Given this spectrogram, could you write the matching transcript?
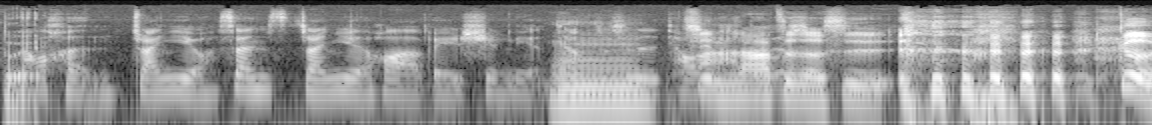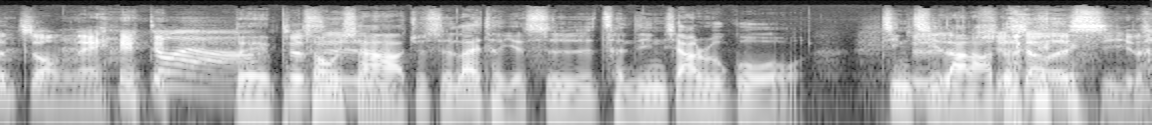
然后很专业，算是专业的话被训练，这样就是竞拉真的是。各种哎、欸，对啊，对，补充一下，就是 Light 也是曾经加入过竞技啦啦队、学校的 戏啦，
